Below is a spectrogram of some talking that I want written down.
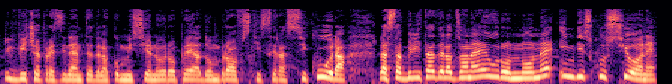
Il vicepresidente della Commissione europea Dombrovskis rassicura la stabilità della zona euro non è in discussione,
